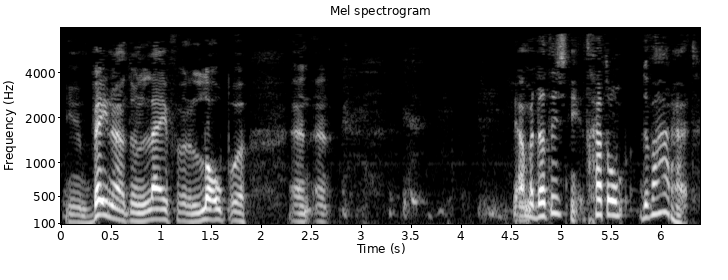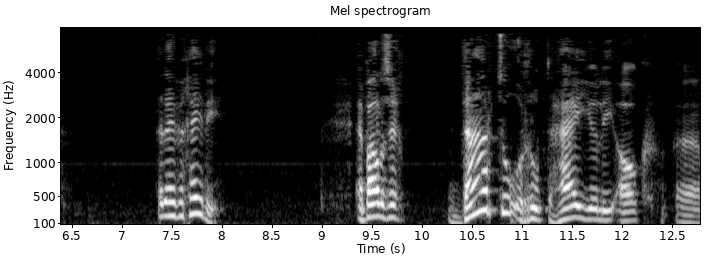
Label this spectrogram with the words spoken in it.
Die een been uit hun lijf lopen. En, en. Ja, maar dat is niet. Het gaat om de waarheid. Het evangelie. En Paulus zegt, daartoe roept hij jullie ook. Uh,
